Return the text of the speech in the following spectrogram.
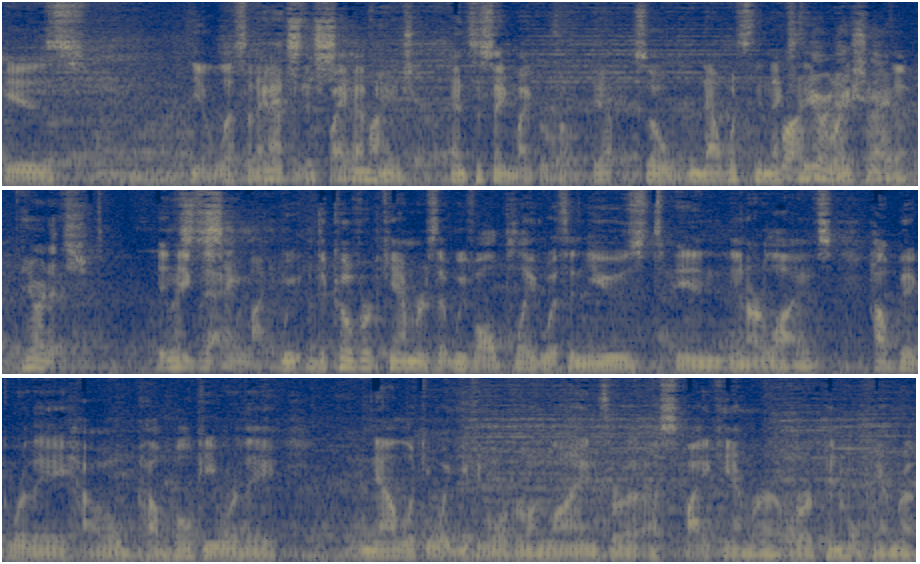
is, you know, less than a And half an inch by half an inch. And it's the same microphone. Yep. So now what's the next well, here it is, iteration right? of that? Here it is. And it's the same mic. We, the covert cameras that we've all played with and used in, in our lives. How big were they? How how bulky were they? Now look at what you can order online for a, a spy camera or a pinhole camera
